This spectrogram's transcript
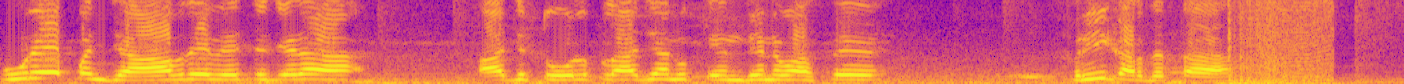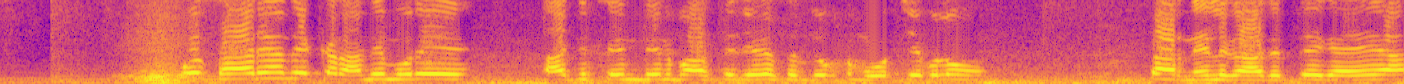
ਪੂਰੇ ਪੰਜਾਬ ਦੇ ਵਿੱਚ ਜਿਹੜਾ ਅੱਜ ਟੋਲ ਪਲਾਜਿਆਂ ਨੂੰ 3 ਦਿਨ ਵਾਸਤੇ ਫ੍ਰੀ ਕਰ ਦਿੱਤਾ। ਉਹ ਸਾਰਿਆਂ ਦੇ ਘਰਾਂ ਦੇ ਮੂਹਰੇ ਅੱਜ 3 ਦਿਨ ਵਾਸਤੇ ਜਿਹੜੇ ਸੰਯੁਕਤ ਮੋਰਚੇ ਵੱਲੋਂ ਧਰਨੇ ਲਗਾ ਦਿੱਤੇ ਗਏ ਆ।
